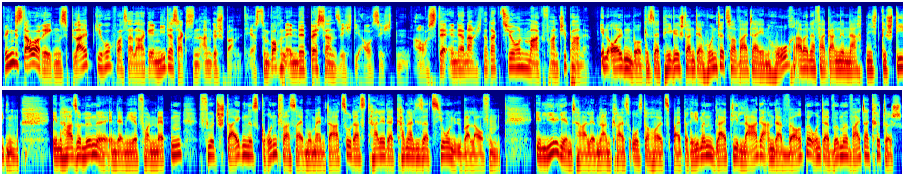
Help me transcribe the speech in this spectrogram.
Wegen des Dauerregens bleibt die Hochwasserlage in Niedersachsen angespannt. Erst zum Wochenende bessern sich die Aussichten. Aus der NDR Nachrichtenredaktion Marc Francipane. In Oldenburg ist der Pegelstand der Hunde zwar weiterhin hoch, aber in der vergangenen Nacht nicht gestiegen. In Haselünne in der Nähe von Meppen führt steigendes Grundwasser im Moment dazu, dass Teile der Kanalisation überlaufen. In Lilienthal im Landkreis Osterholz bei Bremen bleibt die Lage an der Wörpe und der Wümme weiter kritisch.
